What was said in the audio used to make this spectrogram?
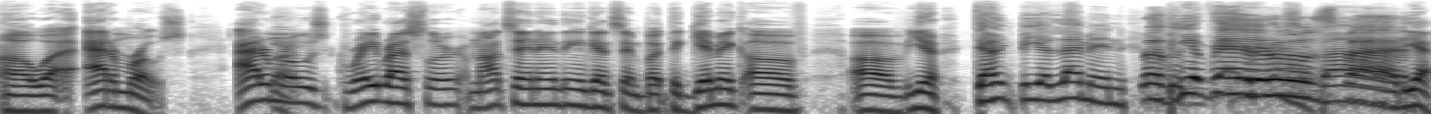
uh Adam Rose. Adam Right. Rose, great wrestler. I'm not saying anything against him, but the gimmick of of you know, don't be a lemon, be a rosebud. Yeah,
